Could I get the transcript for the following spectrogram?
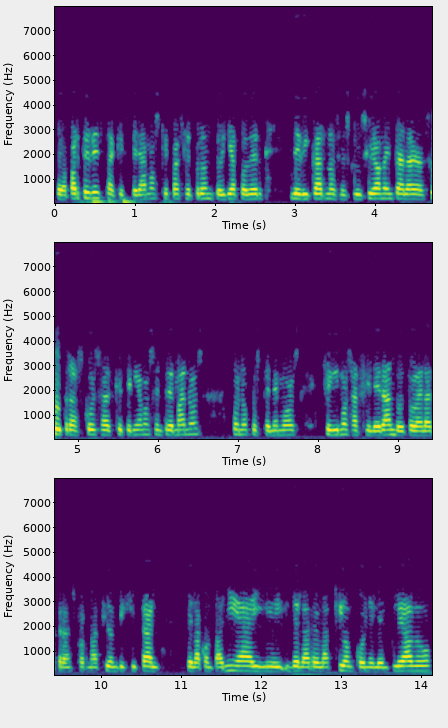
Pero aparte de esta que esperamos que pase pronto y ya poder dedicarnos exclusivamente a las otras cosas que teníamos entre manos, bueno, pues tenemos seguimos acelerando toda la transformación digital de la compañía y de la relación con el empleado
